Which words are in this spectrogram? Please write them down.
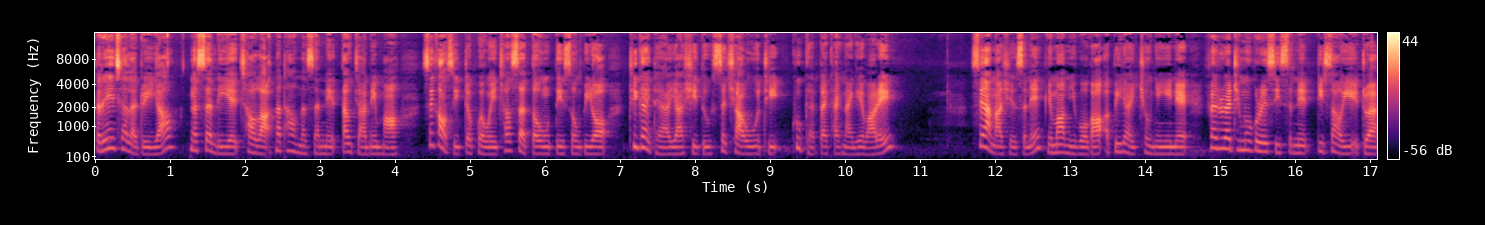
တရင်ချက်လက်တွေအရ24ရက်6လ2022တောက်ကြနေ့မှာစစ်ကောင်စီတပ်ဖွဲ့ဝင်63ဦးသေဆုံးပြီးတော့ထိခိုက်ဒဏ်ရာရရှိသူ16ဦးအထိခုခံတိုက်ခိုက်နိုင်ခဲ့ပါတယ်။ဆရာနာရှင်စနစ်မြမမျိုးပေါ်ကအပိတိုင်ချုပ်ငင်းရေးနဲ့ Federal Democracy စနစ်တိဆောက်ရေးအတွက်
